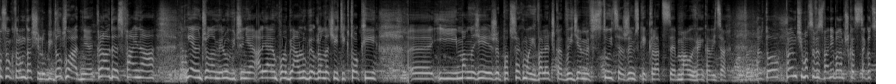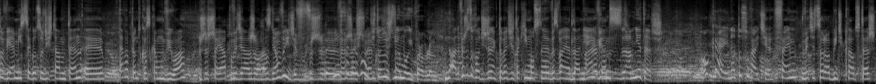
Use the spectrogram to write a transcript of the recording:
osobą, którą da się lubić. Dokładnie. Klaudia jest fajna. Nie wiem, czy ona mnie lubi, czy nie, ale ja ją polubiłam. Lubię oglądać jej TikToki yy, i mam nadzieję, że po trzech moich waleczkach wyjdziemy w stójce rzymskiej klatce w małych rękawicach. Ale to powiem ci mocne wyzwanie, bo na przykład z tego co wiem i z tego co gdzieś tam ten, e, Ewa Piątkowska mówiła, że Szeja powiedziała, że ona z nią wyjdzie w, w, w, we wrześniu. to już nie mój problem. No ale wiesz o co chodzi, że jak to będzie takie mocne wyzwanie dla niej, Ale więc... dla mnie też. Okej, no to słuchajcie, Fame, wiecie co robić, Cloud też.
